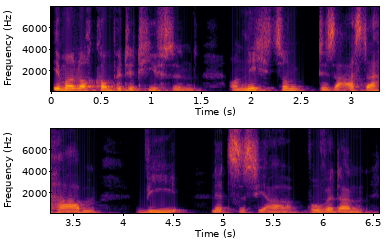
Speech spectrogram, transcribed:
immer noch kompetitiv sind und nicht so ein Desaster haben wie letztes Jahr, wo wir dann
